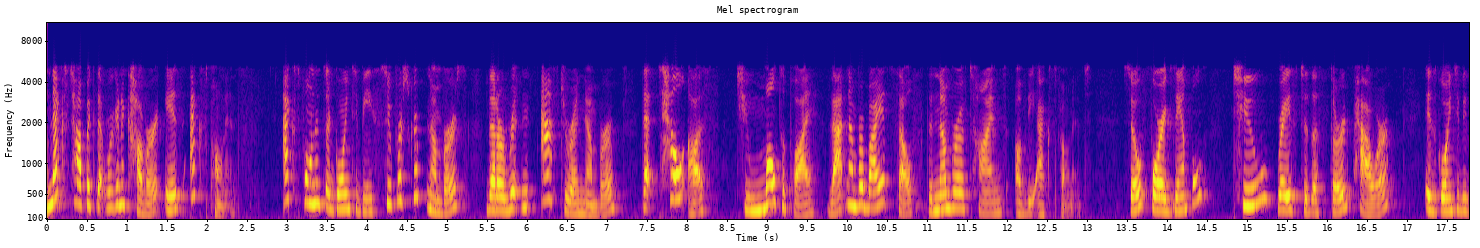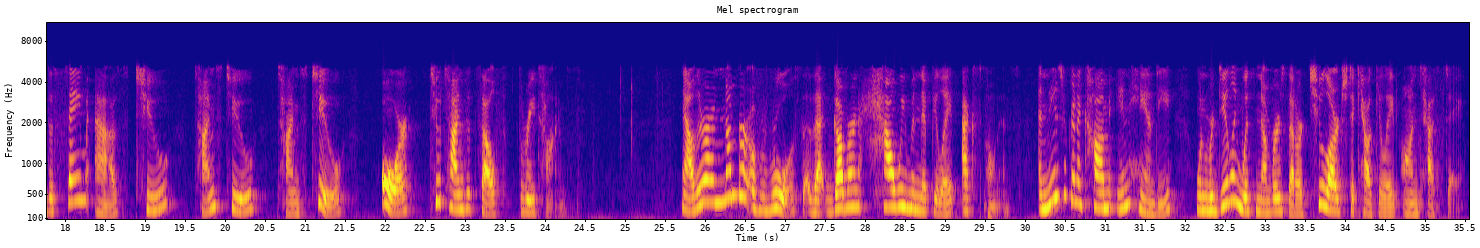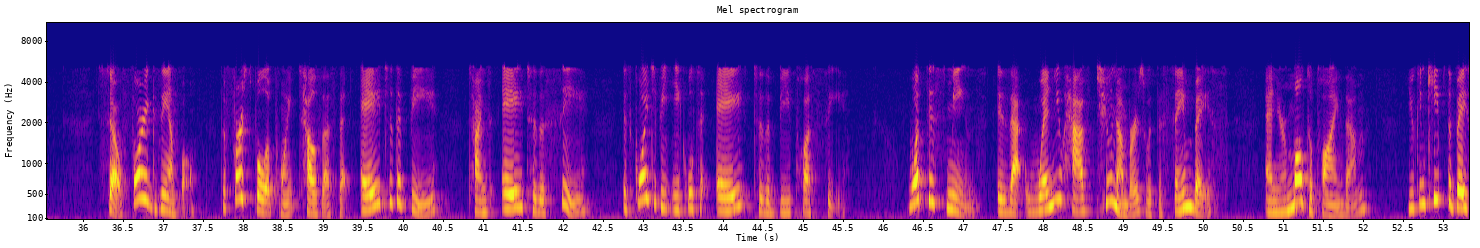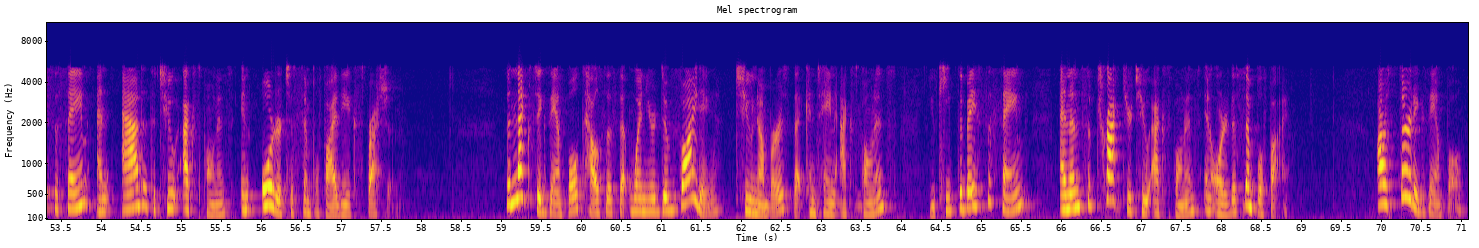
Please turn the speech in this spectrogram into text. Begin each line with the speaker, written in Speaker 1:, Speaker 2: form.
Speaker 1: The next topic that we're going to cover is exponents. Exponents are going to be superscript numbers that are written after a number that tell us to multiply that number by itself the number of times of the exponent. So, for example, 2 raised to the third power is going to be the same as 2 times 2 times 2, or 2 times itself 3 times. Now, there are a number of rules that govern how we manipulate exponents, and these are going to come in handy when we're dealing with numbers that are too large to calculate on test day. So, for example, the first bullet point tells us that a to the b times a to the c is going to be equal to a to the b plus c. What this means is that when you have two numbers with the same base and you're multiplying them, you can keep the base the same and add the two exponents in order to simplify the expression. The next example tells us that when you're dividing two numbers that contain exponents, you keep the base the same and then subtract your two exponents in order to simplify. Our third example,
